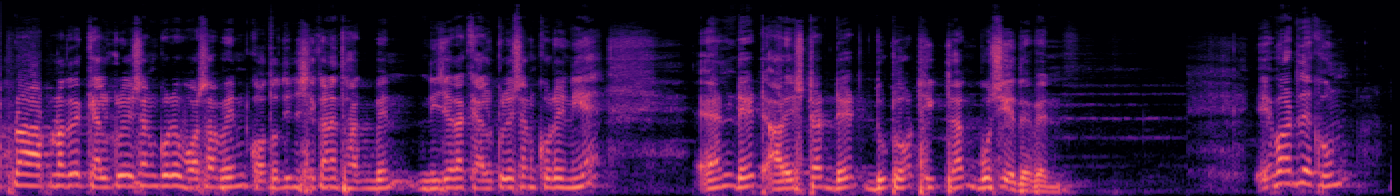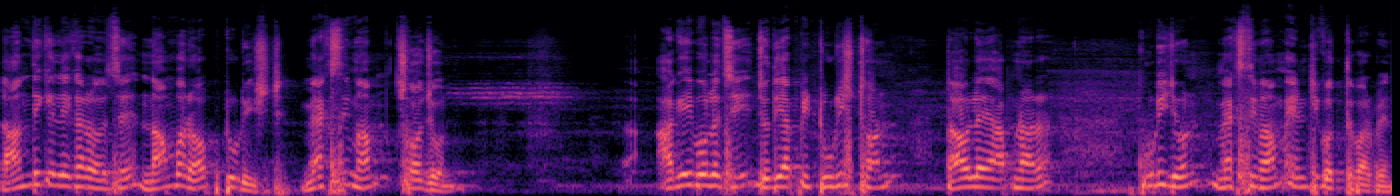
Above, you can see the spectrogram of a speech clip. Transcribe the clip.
আপনারা আপনাদের ক্যালকুলেশন করে বসাবেন, কতদিন সেখানে থাকবেন, নিজেরা ক্যালকুলেশন করে নিয়ে এন্ড ডেট আর স্টার্ট ডেট দুটো ঠিকঠাক বসিয়ে দেবেন। এবার দেখুন ডান দিকে লেখা রয়েছে নাম্বার অফ ট্যুরিস্ট ম্যাক্সিমাম ছজন। আগেই বলেছি, যদি আপনি ট্যুরিস্ট হন, তাহলে আপনার কুড়ি জন ম্যাক্সিমাম এন্ট্রি করতে পারবেন।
